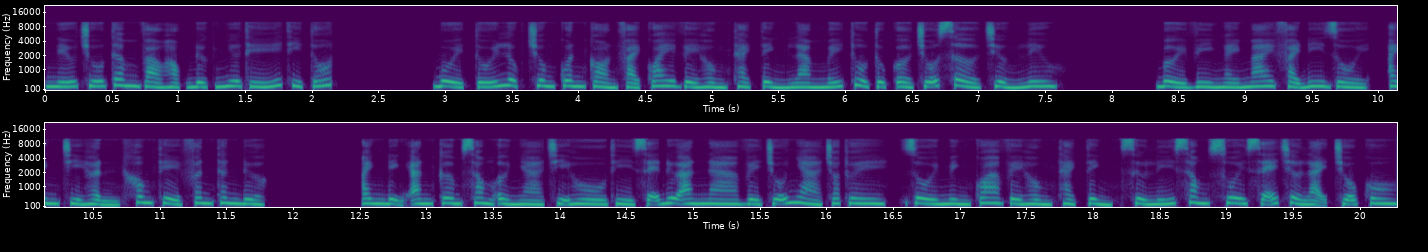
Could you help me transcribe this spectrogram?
nếu chú tâm vào học được như thế thì tốt. Buổi tối lục trung quân còn phải quay về Hồng Thạch tỉnh làm mấy thủ tục ở chỗ sở trưởng lưu. Bởi vì ngày mai phải đi rồi, anh chỉ hận không thể phân thân được. Anh định ăn cơm xong ở nhà chị Hồ thì sẽ đưa Anna về chỗ nhà cho thuê, rồi mình qua về Hồng Thạch tỉnh, xử lý xong xuôi sẽ trở lại chỗ cô.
